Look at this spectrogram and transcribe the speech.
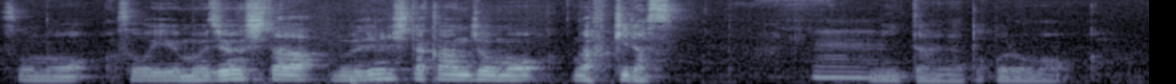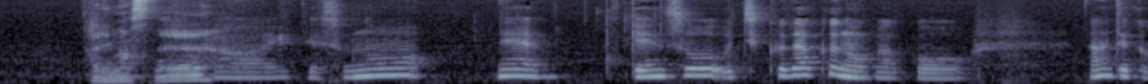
そのそういう矛盾した矛盾した感情もが吹き出すうんみたいなところもありますね。はい、でそのね幻想を打ち砕くのがこうなんていうか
